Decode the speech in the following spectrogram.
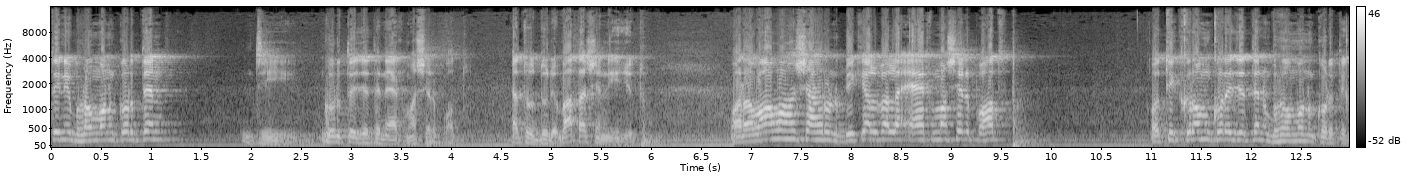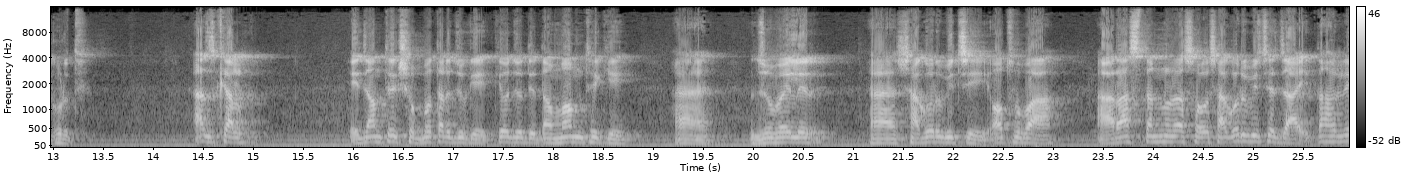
তিনি ভ্রমণ করতেন। জি, ঘুরতে যেতেন এক মাসের পথ। এত দূরে বাতাসে নিয়ে যেত। রওয়া শাহরুন বিকালবেলা এক মাসের পথ অতিক্রম করে যেতেন ভ্রমণ করতে ঘুরতে আজকাল এই যান্ত্রিক সভ্যতার যুগে কেউ যদি দাম্মাম থেকে হ্যাঁ জুবাইলের হ্যাঁ সাগর বিচে অথবা রাস্তান্নরা সাগর বিচে যায়, তাহলে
